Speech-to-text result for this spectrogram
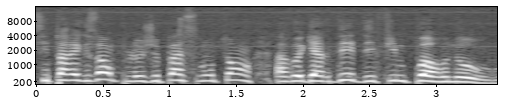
Si par exemple je passe mon temps à regarder des films porno,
